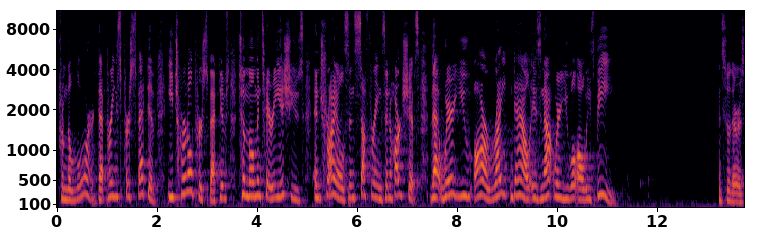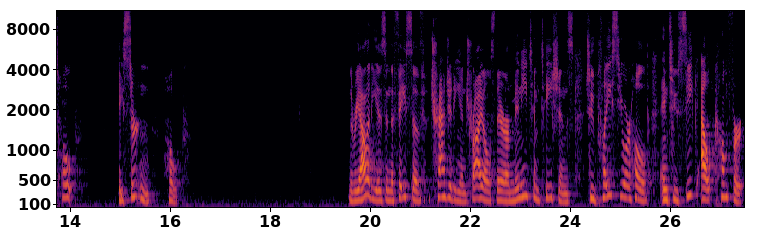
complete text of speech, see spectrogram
from the Lord that brings perspective, eternal perspective to momentary issues and trials and sufferings and hardships. That where you are right now is not where you will always be. And so there is hope, a certain hope. The reality is, in the face of tragedy and trials, there are many temptations to place your hope and to seek out comfort,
